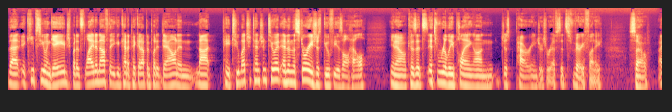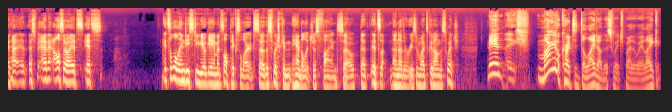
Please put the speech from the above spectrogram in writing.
that it keeps you engaged, but it's light enough that you can kind of pick it up and put it down and not pay too much attention to it. And then the story is just goofy as all hell, you know, because it's it's really playing on just Power Rangers riffs. It's very funny. So I'd ha- and also it's it's it's a little indie studio game. It's all pixel art, so the Switch can handle it just fine. So that it's another reason why it's good on the Switch. Man, uh, Mario Kart's a delight on the Switch. By the way, like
